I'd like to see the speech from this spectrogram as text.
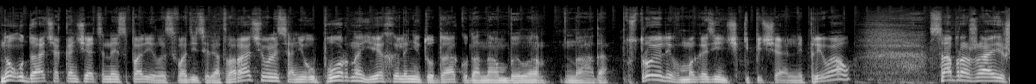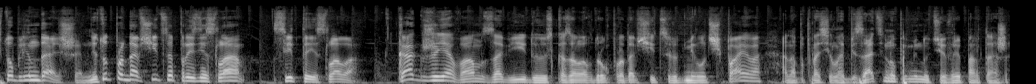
Но удача окончательно испарилась. Водители отворачивались, они упорно ехали не туда, куда нам было надо. Устроили в магазинчике печальный привал, соображая, что, блин, дальше. И тут продавщица произнесла святые слова – «Как же я вам завидую», сказала вдруг продавщица Людмила Чапаева. Она попросила обязательно упомянуть ее в репортаже.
